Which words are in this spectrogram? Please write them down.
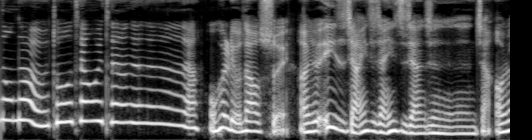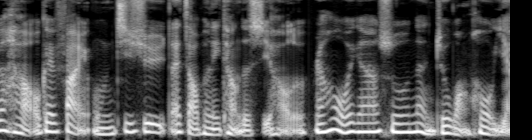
弄到耳朵，这样会这样这样这样这样，我会流到水。然后就一直讲一直讲一直讲，这样这样讲。我说好，OK fine，我们继续在澡盆里躺着洗好了。然后我会跟他说，那你就往后仰，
